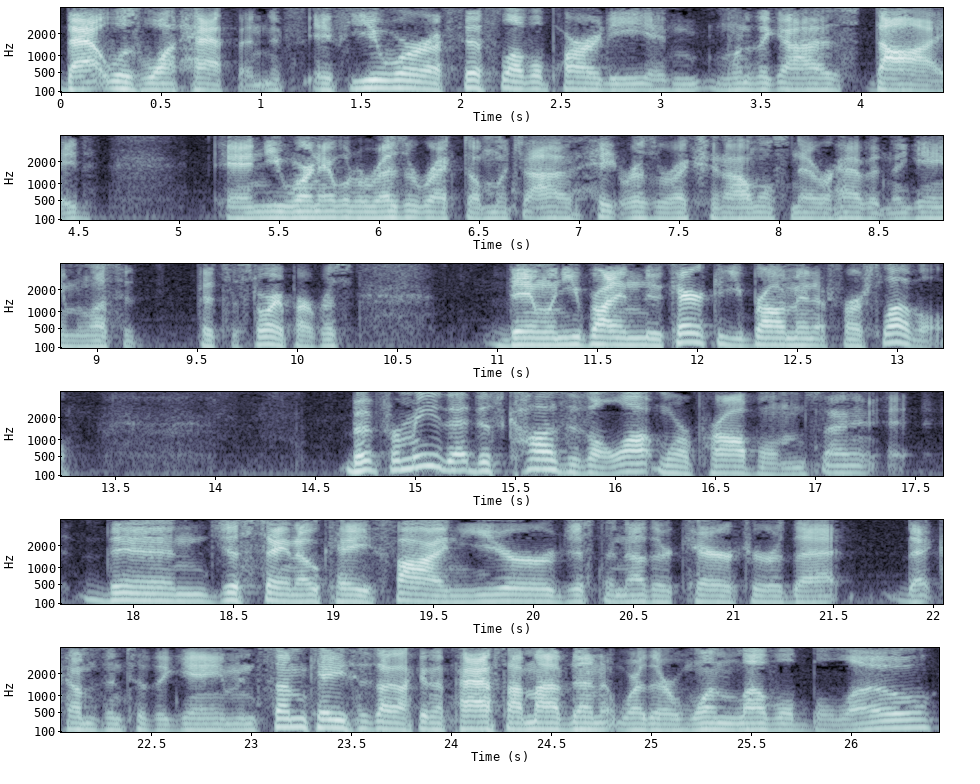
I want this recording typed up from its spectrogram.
that was what happened. If, if you were a fifth level party and one of the guys died and you weren't able to resurrect them, which I hate resurrection, I almost never have it in the game unless it fits the story purpose. Then when you brought in a new character, you brought them in at first level. But for me, that just causes a lot more problems uh, than just saying, okay, fine, you're just another character that that comes into the game. In some cases, like in the past, I might have done it where they're one level below.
